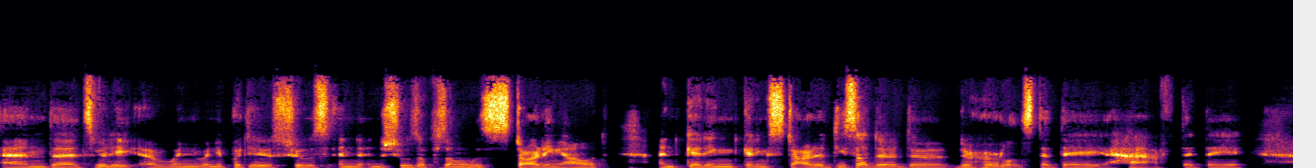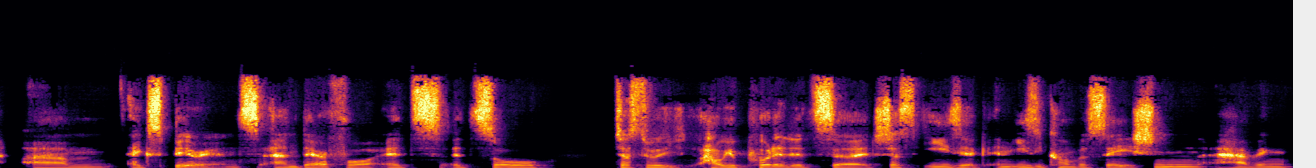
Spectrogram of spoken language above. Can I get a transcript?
And uh, it's really uh, when when you put your shoes in, in the shoes of someone who's starting out and getting getting started. These are the the, the hurdles that they have that they um, experience, and therefore it's it's so just to, how you put it, it's uh, it's just easy, an easy conversation, having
